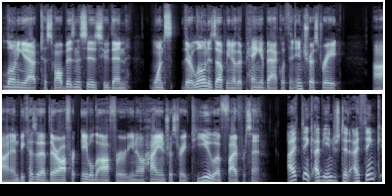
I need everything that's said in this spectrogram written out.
loaning it out to small businesses who then, once their loan is up, you know, they're paying it back with an interest rate. uh, and because of that, they're offer able to offer you know high interest rate to you of five percent. I think I'd be interested. I think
